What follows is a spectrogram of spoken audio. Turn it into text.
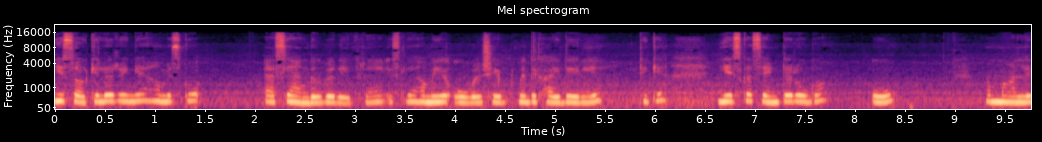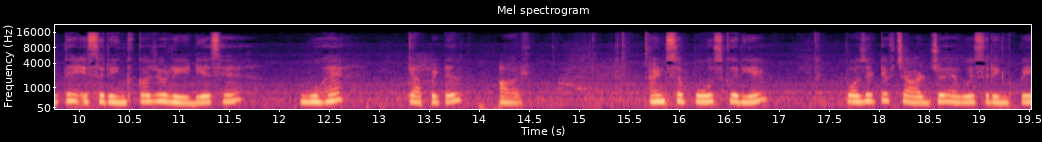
ये सर्कुलर रिंग है। हम इसको ऐसे एंगल पे देख रहे हैं। इसलिए हमें ये ओवल शेप में दिखाई दे रही है। ठीक है? ये इसका सेंटर होगा। ओ हम मान लेते हैं इस रिंग का जो रेडियस है, वो है कैपिटल आर। एंड सपोज़ करिए पॉजिटिव चार्ज जो है वो इस रिंग पे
